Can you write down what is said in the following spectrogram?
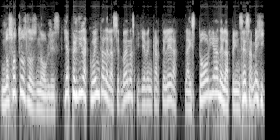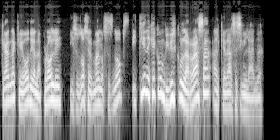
Nosotros los nobles, ya perdí la cuenta de las semanas que lleva en cartelera. La historia de la princesa mexicana que odia a la prole y sus dos hermanos snobs y tiene que convivir con la raza al quedarse sin lana.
